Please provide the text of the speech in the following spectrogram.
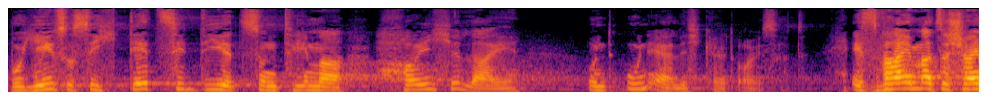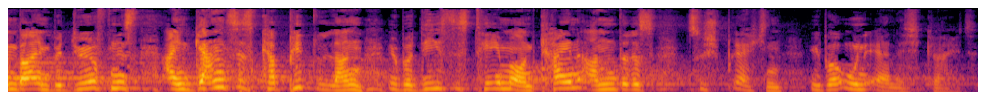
wo Jesus sich dezidiert zum Thema Heuchelei und Unehrlichkeit äußert. Es war ihm also scheinbar ein Bedürfnis, ein ganzes Kapitel lang über dieses Thema und kein anderes zu sprechen, über Unehrlichkeit.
